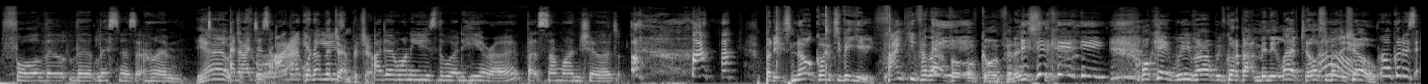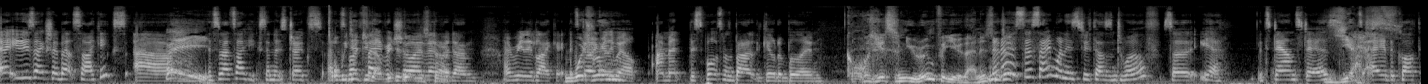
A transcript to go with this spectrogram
for the, the listeners at home. Yeah, and I just I don't want to the use temperature. I don't want to use the word hero, but someone should. But it's not going to be you. Thank you for that vote of confidence. okay, we've uh, we've got about a minute left. Tell us about the show. Oh, goodness. Uh, It is actually about psychics. Um, Hey! It's about psychics and it's jokes. And Oh, it's we my did do that. We favourite show I've ever done. I really like it. It's Which going really well. I'm at the Sportsman's Bar at the Gilded Balloon. God, it's a new room for you then, isn't No, no, it? it's the same one as 2012. So, yeah. It's downstairs. Yes. It's 8 o'clock.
